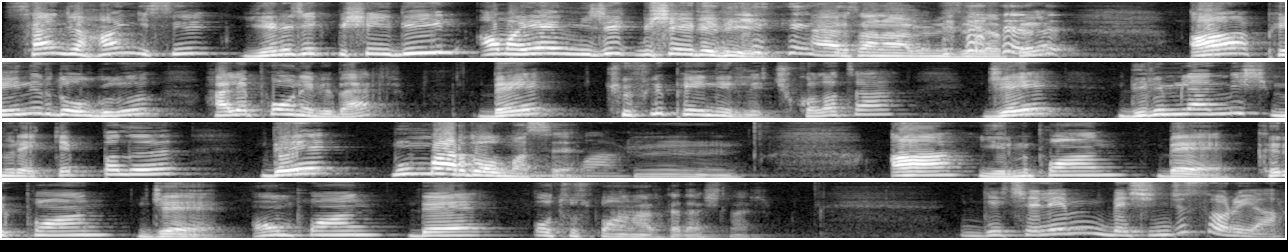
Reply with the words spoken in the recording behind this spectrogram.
Sence hangisi yenecek bir şey değil ama yenmeyecek bir şey de değil? Ersan abimizin lafı. A. Peynir dolgulu halepone biber. B. Küflü peynirli çikolata. C. Dilimlenmiş mürekkep balığı. D. Mumbar dolması. Var. A 20 puan, B 40 puan, C 10 puan, D 30 puan arkadaşlar. Geçelim 5. soruya.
